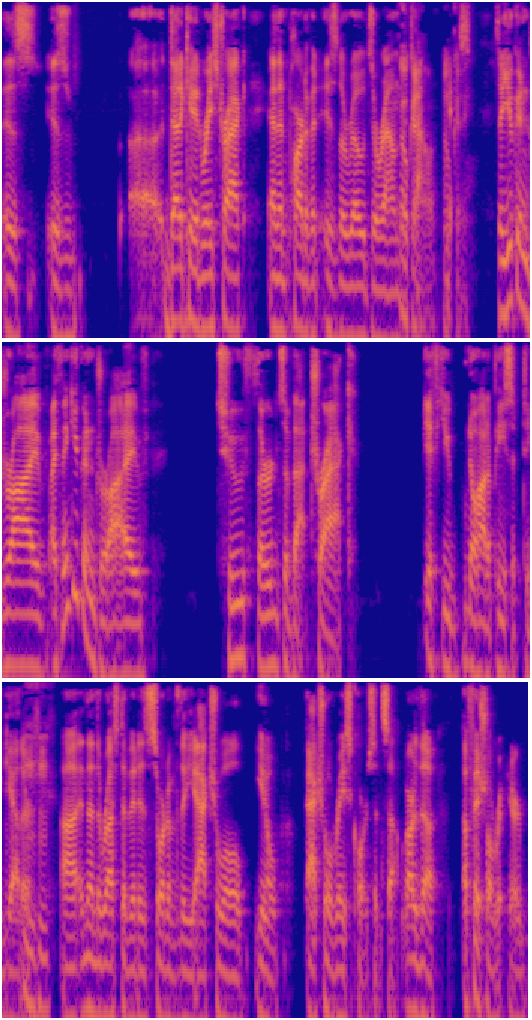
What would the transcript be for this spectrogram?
is is uh, dedicated racetrack, and then part of it is the roads around the okay. town. Okay. Yes. So you can drive. I think you can drive two thirds of that track if you know how to piece it together. Mm-hmm. Uh, and then the rest of it is sort of the actual, you know, actual race course itself or the official or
